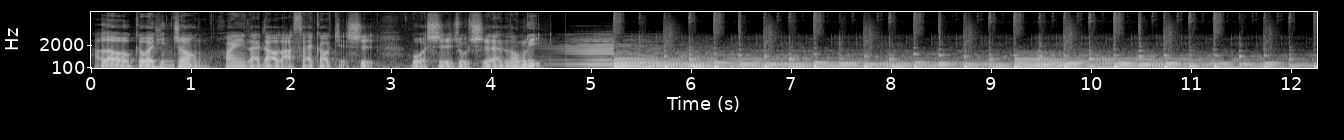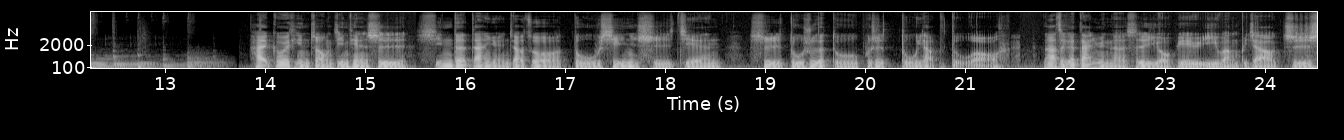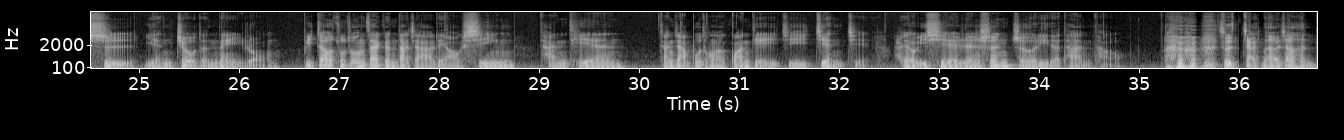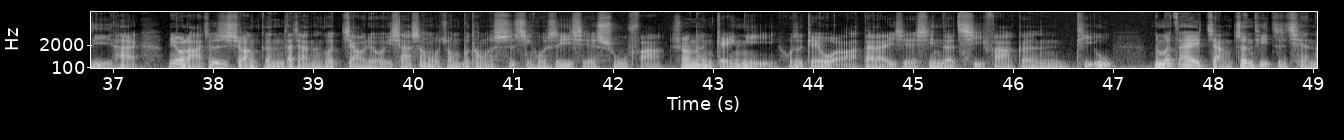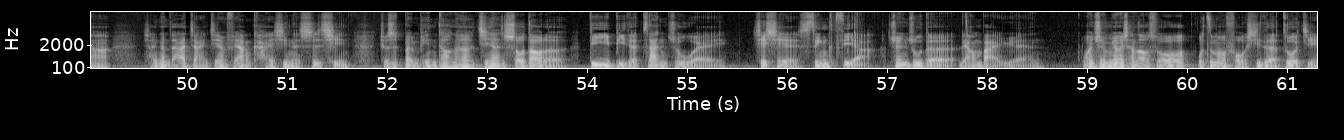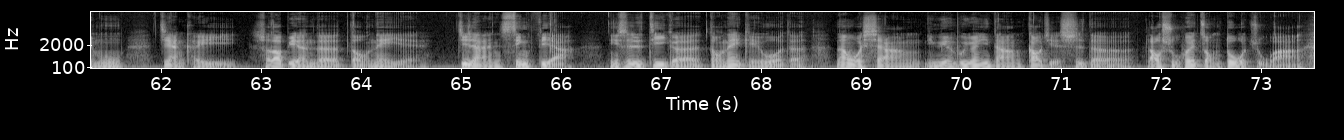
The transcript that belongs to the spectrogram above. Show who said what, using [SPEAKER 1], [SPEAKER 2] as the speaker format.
[SPEAKER 1] Hello，各位听众，欢迎来到拉塞告解室，我是主持人 Lonely。嗨，各位听众，今天是新的单元，叫做读心时间，是读书的读，不是毒药的毒哦。那这个单元呢，是有别于以往比较知识研究的内容，比较着重在跟大家聊心、谈天，讲讲不同的观点以及见解，还有一些人生哲理的探讨。所以讲的好像很厉害，没有啦，就是希望跟大家能够交流一下生活中不同的事情，或是一些抒发，希望能给你或是给我啦带来一些新的启发跟体悟。那么在讲正题之前呢，想跟大家讲一件非常开心的事情，就是本频道呢竟然收到了第一笔的赞助，诶，谢谢 Cynthia 捐助的两百元，完全没有想到说我这么佛系的做节目，竟然可以收到别人的抖内耶。既然 Cynthia 你是第一个抖内给我的，那我想你愿不愿意当高解释的老鼠会总舵主啊？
